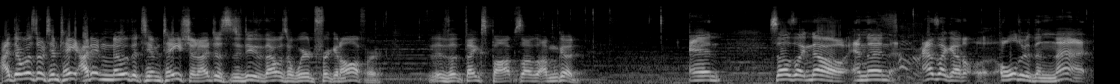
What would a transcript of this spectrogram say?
I, there was no temptation. I didn't know the temptation. I just knew that, was a weird freaking offer. Thanks, pops. I'm I'm good. And so I was like, no. And then as I got older than that,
